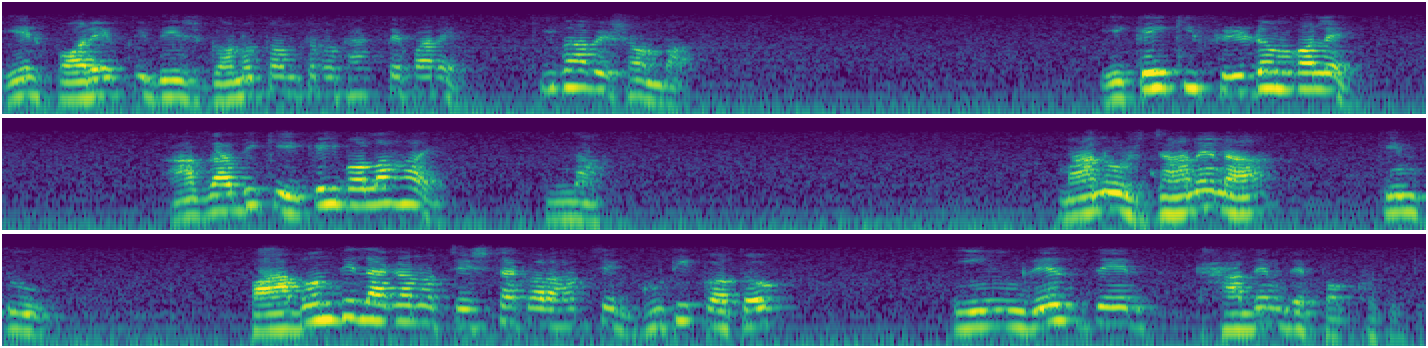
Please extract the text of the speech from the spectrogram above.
এর পরে কি দেশ গণতন্ত্র থাকতে পারে? কীভাবে সম্ভব? একেই কি ফ্রিডম বলে? আজাদি কি একেই বলা হয়? না। মানুষ জানে না, কিন্তু পাবন্দি লাগানোর চেষ্টা করা হচ্ছে গুটি কতক ইংরেজদের, খাদেমদের পক্ষ থেকে।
